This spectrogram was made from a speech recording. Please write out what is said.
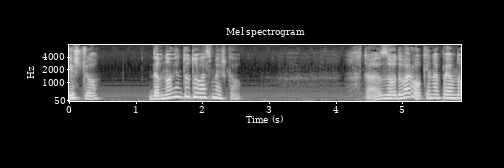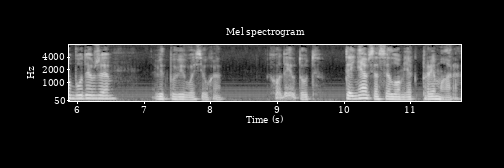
І що? Давно він тут у вас мешкав? Та зо два роки, напевно, буде вже, відповів Васюха. Ходив тут, тинявся селом, як примара.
